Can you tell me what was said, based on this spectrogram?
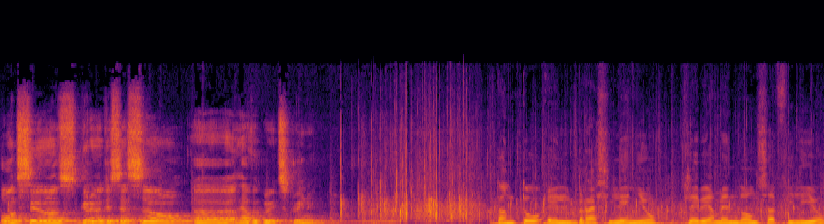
Bonne séance, grande session. Uh, have a great screening. Tanto el brasileño Kleber Mendonça Filho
